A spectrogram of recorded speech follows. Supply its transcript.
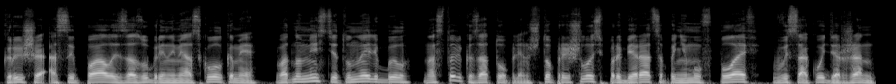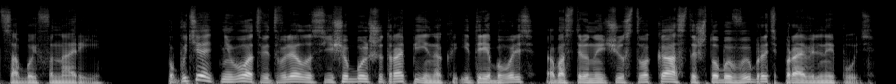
крыша осыпалась зазубренными осколками, в одном месте туннель был настолько затоплен, что пришлось пробираться по нему вплавь, высоко держа над собой фонари. По пути от него ответвлялось еще больше тропинок, и требовались обостренные чувства касты, чтобы выбрать правильный путь.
